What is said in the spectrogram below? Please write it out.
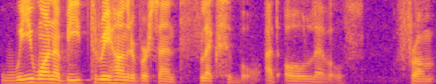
we want to be 300% flexible at all levels from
